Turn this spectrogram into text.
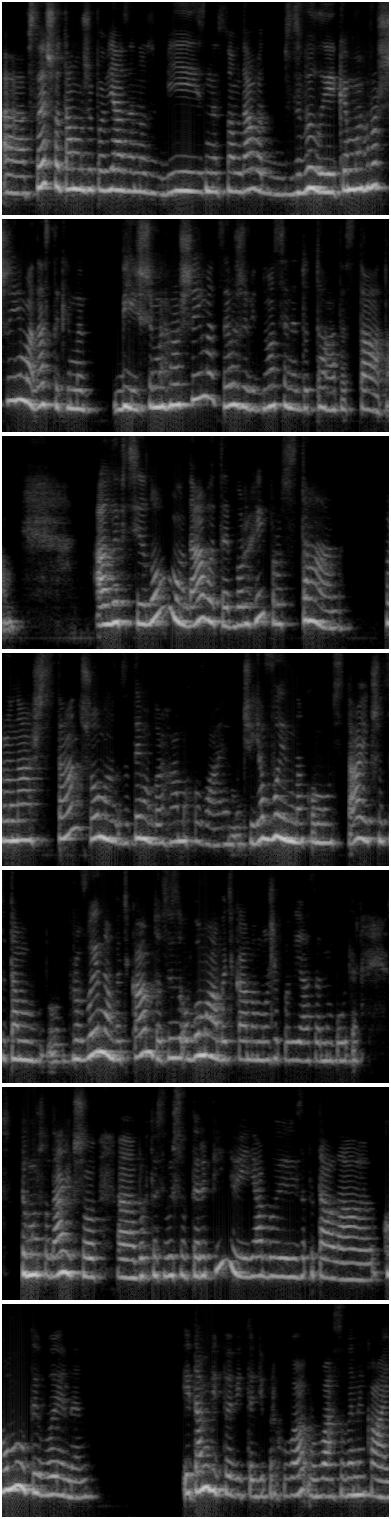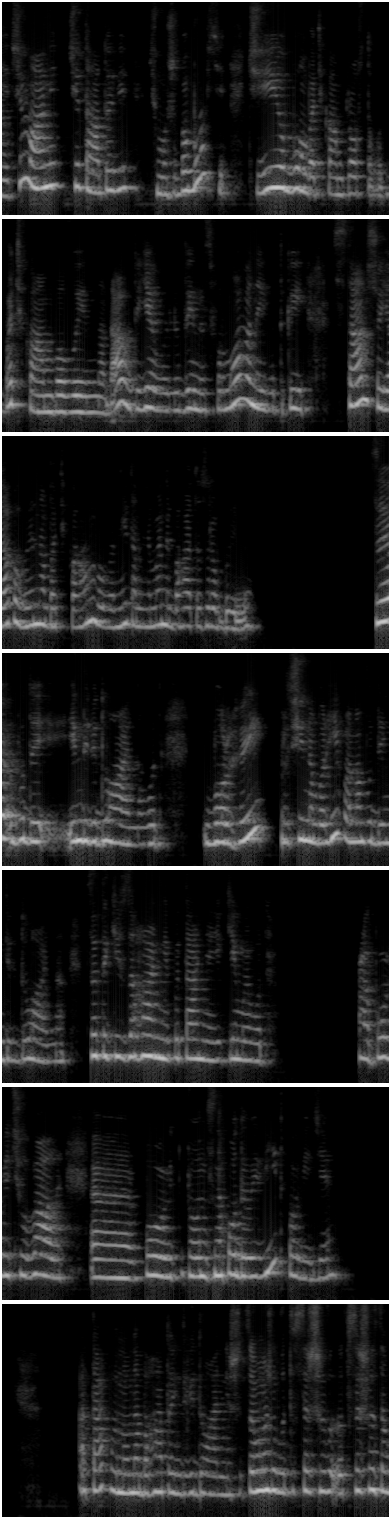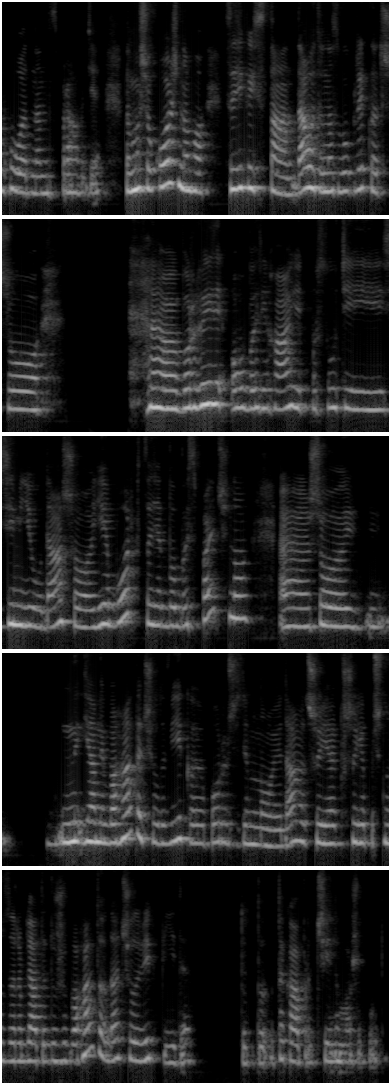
А все, що там вже пов'язано з бізнесом, да, от з великими грошима, да, з такими більшими грошима, це вже відносини до тата з татом. Але в цілому, да, от е, борги про стан, про наш стан, що ми за тими боргами ховаємо. Чи я винна комусь, та? Якщо це там провина батькам, то це з обома батьками може пов'язано бути. Тому що, да, якщо е, би хтось вийшов в терапію, і я би запитала, кому ти винен? І там відповідь тоді у вас виникає чи мамі, чи татові, чи може бабусі, чи обом батькам, просто от батькам бо винна. Да? От є у людини сформований от такий стан, що я повинна батькам, бо вони там для мене багато зробили. Це буде індивідуально. От борги, причина боргів, вона буде індивідуальна. Це такі загальні питання, які ми от повідчували, е, знаходили відповіді. А так воно набагато індивідуальніше. Це може бути все, що, все, що завгодно насправді. Тому що кожного це якийсь стан. Да? От у нас був приклад, що е, борги оберігають по суті сім'ю. Да? Що є борг, це якби безпечно, е, що я не багата, чоловік е, поруч зі мною. Да? От що якщо я почну заробляти дуже багато, да, чоловік піде. Тобто така причина може бути.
